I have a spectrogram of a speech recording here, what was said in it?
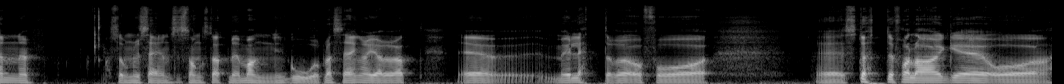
en, som du sier, en sesongstart med mange gode plasseringer, gjør at det er mye lettere å få støtte fra laget og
